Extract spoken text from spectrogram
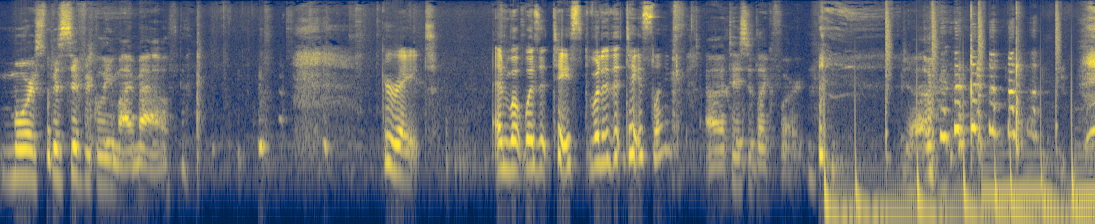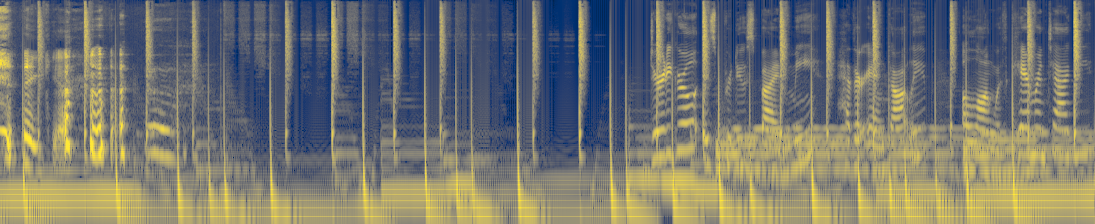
More specifically, my mouth. Great. And what was it taste? What did it taste like? Uh, it tasted like fart. Good job. Thank you. Dirty Girl is produced by me, Heather Ann Gottlieb, along with Cameron Taggy,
